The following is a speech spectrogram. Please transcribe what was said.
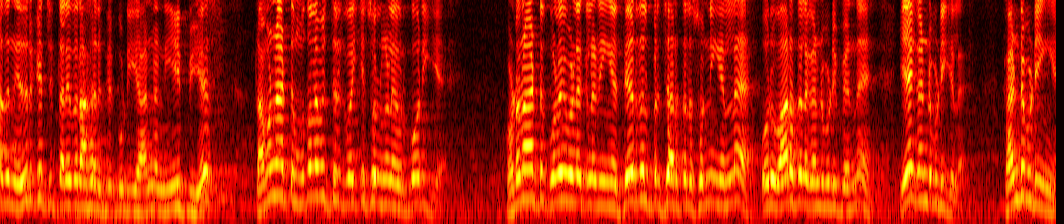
அதன் எதிர்க்கட்சி தலைவராக இருக்கக்கூடிய அண்ணன் இபிஎஸ் தமிழ்நாட்டு முதலமைச்சருக்கு வைக்க சொல்லுங்களேன் ஒரு கோரிக்கை. கொடநாட்டு கொலை வழக்கில் நீங்கள் தேர்தல் பிரச்சாரத்தில் சொன்னீங்கல்ல ஒரு வாரத்தில் கண்டுபிடிப்பேன்னு. ஏன் கண்டுபிடிக்கல? கண்டுபிடிங்க.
